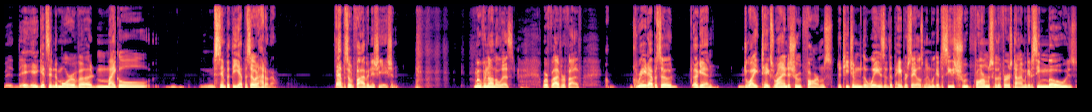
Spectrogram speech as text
It, it gets into more of a Michael sympathy episode. I don't know. Episode five initiation. Moving on the list. We're five for five. Great episode. Again, Dwight takes Ryan to Schrute Farms to teach him the ways of the paper salesman. We get to see Schrute Farms for the first time. We get to see Mose.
